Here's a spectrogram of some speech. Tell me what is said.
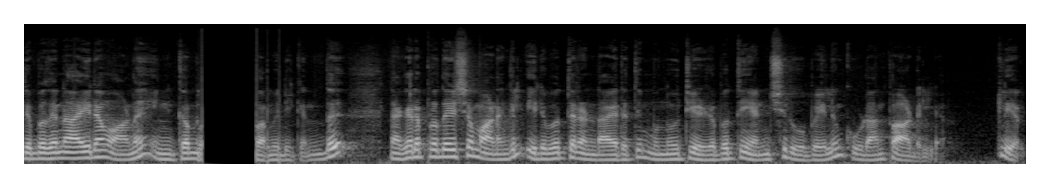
ഇരുപതിനായിരം ആണ് ഇൻകം പറഞ്ഞിരിക്കുന്നത് നഗരപ്രദേശമാണെങ്കിൽ ഇരുപത്തിരണ്ടായിരത്തി മുന്നൂറ്റി എഴുപത്തി അഞ്ച് രൂപയിലും കൂടാൻ പാടില്ല. ക്ലിയർ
